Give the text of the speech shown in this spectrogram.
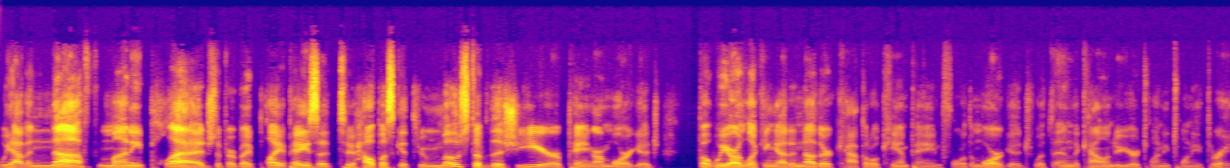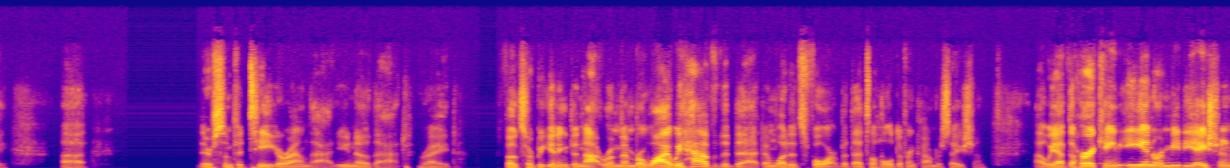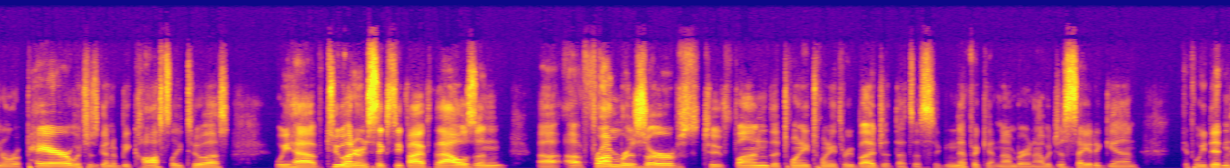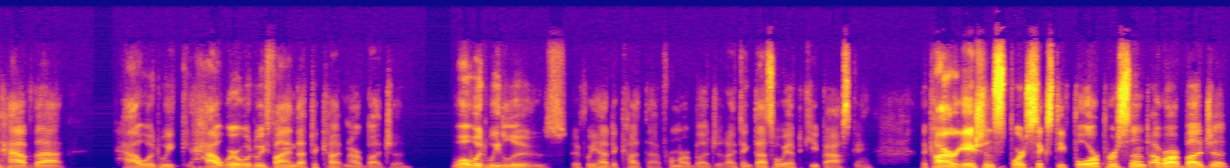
We have enough money pledged, if everybody play, pays it, to help us get through most of this year paying our mortgage. But we are looking at another capital campaign for the mortgage within the calendar year 2023. Uh, there's some fatigue around that. You know that, right? folks are beginning to not remember why we have the debt and what it's for, but that's a whole different conversation. Uh, we have the Hurricane Ian remediation and repair, which is going to be costly to us. We have 265,000 uh, uh, from reserves to fund the 2023 budget. That's a significant number, and I would just say it again: if we didn't have that, how would we? How where would we find that to cut in our budget? What would we lose if we had to cut that from our budget? I think that's what we have to keep asking. The congregation supports 64% of our budget.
